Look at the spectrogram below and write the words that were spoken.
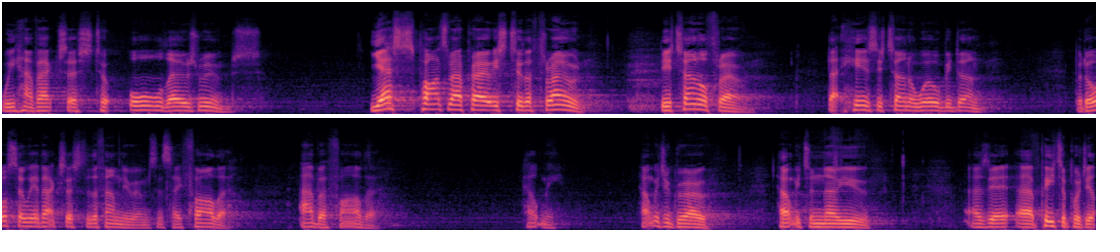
we have access to all those rooms. Yes, parts of our prayer is to the throne, the eternal throne, that his eternal will be done. But also we have access to the family rooms and say, Father, Abba, Father, help me. Help me to grow. Help me to know you. As uh, Peter put it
